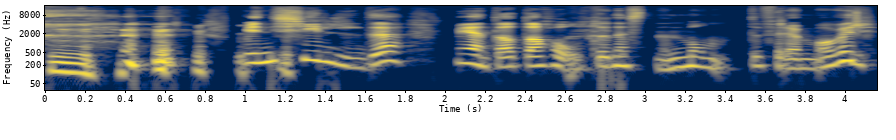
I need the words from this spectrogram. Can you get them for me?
Mm. Min kilde mente at da holdt det nesten en måned fremover.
